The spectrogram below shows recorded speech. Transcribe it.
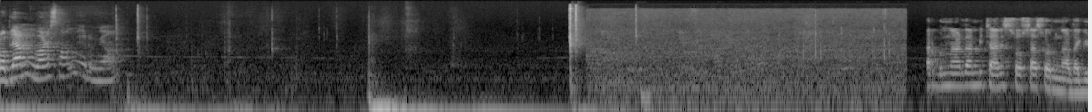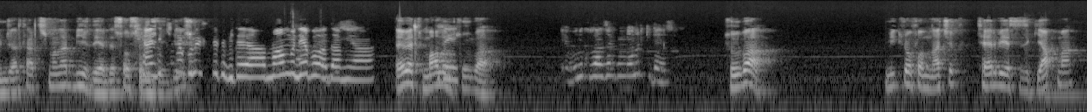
Problem mi var sanmıyorum ya. Bunlardan bir tanesi sosyal sorunlarda güncel tartışmalar, bir diğeri de sosyal Kendi ilgili kitabını istedi bir de ya. Mal mı ne bu adam ya? Evet, malum Değil. Tuğba. E bunu kullanacak ne olur ki de? Tuğba. Mikrofonun açık, terbiyesizlik yapma.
